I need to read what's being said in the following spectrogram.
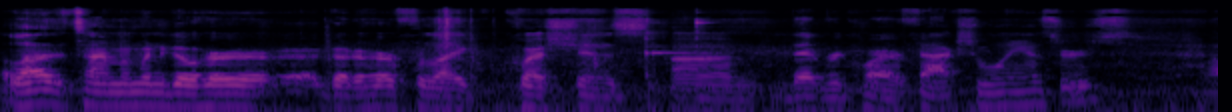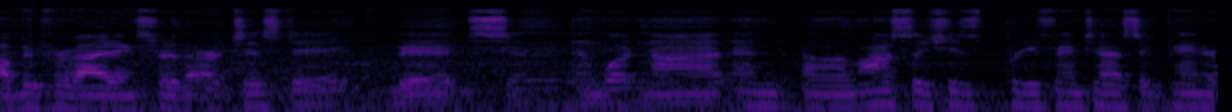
a lot of the time I'm going to go her, go to her for like questions um, that require factual answers. I'll be providing sort of the artistic bits and, and whatnot. And um, honestly, she's a pretty fantastic painter.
